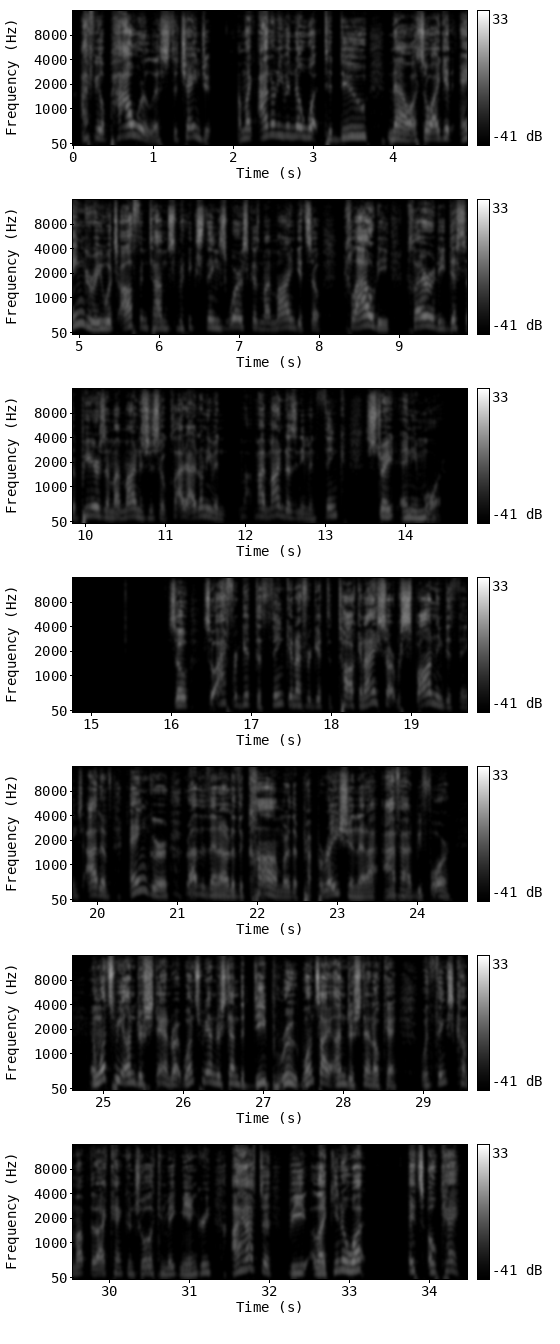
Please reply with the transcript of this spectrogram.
I feel powerless to change it. I'm like, I don't even know what to do now. So I get angry, which oftentimes makes things worse because my mind gets so cloudy. Clarity disappears and my mind is just so cloudy. I don't even, my mind doesn't even think straight anymore. So, so I forget to think and I forget to talk, and I start responding to things out of anger rather than out of the calm or the preparation that I, I've had before. And once we understand, right, once we understand the deep root, once I understand, okay, when things come up that I can't control that can make me angry, I have to be like, you know what? It's okay.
